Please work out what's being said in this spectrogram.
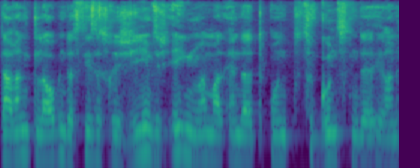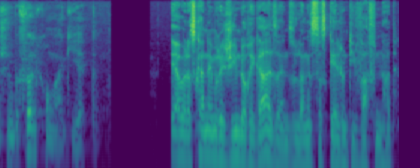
daran glauben, dass dieses Regime sich irgendwann mal ändert und zugunsten der iranischen Bevölkerung agiert. Ja, aber das kann dem Regime doch egal sein, solange es das Geld und die Waffen hat.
